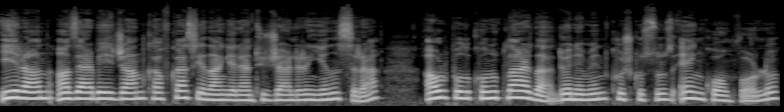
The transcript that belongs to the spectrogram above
İran, Azerbaycan, Kafkasya'dan gelen tüccarların yanı sıra Avrupalı konuklar da dönemin kuşkusuz en konforlu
